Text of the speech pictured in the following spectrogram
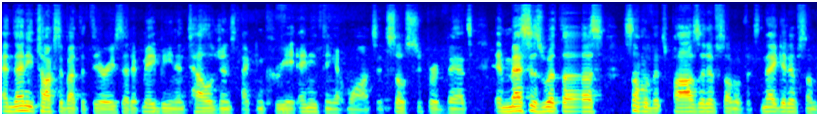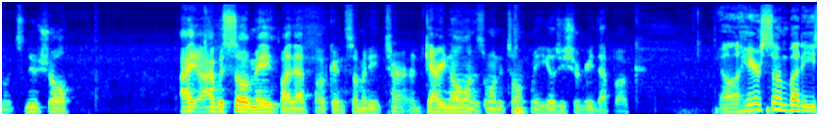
And then he talks about the theories that it may be an intelligence that can create anything it wants. It's so super advanced. It messes with us. Some of it's positive, some of it's negative, some of it's neutral. I, I was so amazed by that book, and somebody turned Garry Nolan is the one who told me. He goes, "You should read that book." Well, here's somebody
